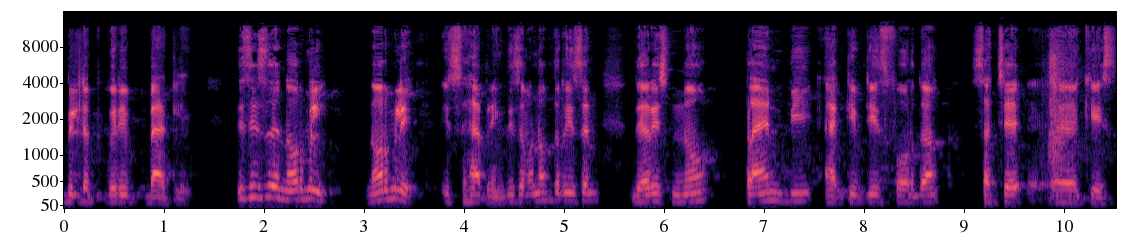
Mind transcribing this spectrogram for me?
build up very badly. This is a normal. Normally, it's happening. This is one of the reason there is no plan B activities for the such a uh, case.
